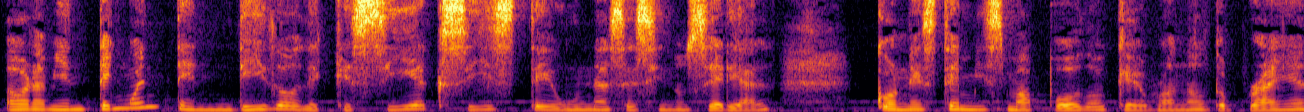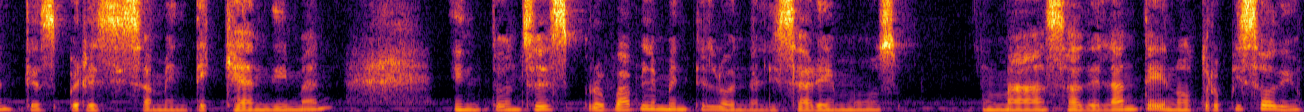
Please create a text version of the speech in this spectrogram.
Ahora bien, tengo entendido de que sí existe un asesino serial con este mismo apodo que Ronald O'Brien, que es precisamente Candyman. Entonces probablemente lo analizaremos más adelante en otro episodio.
